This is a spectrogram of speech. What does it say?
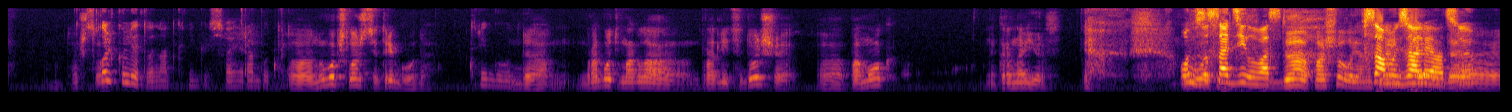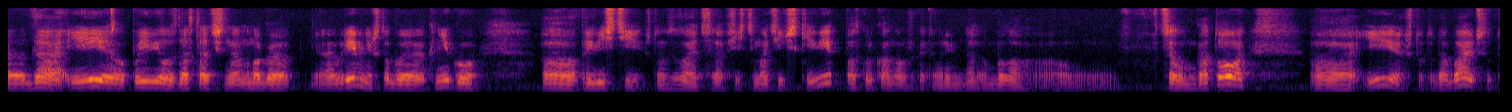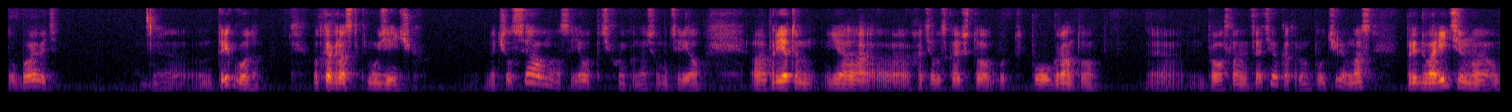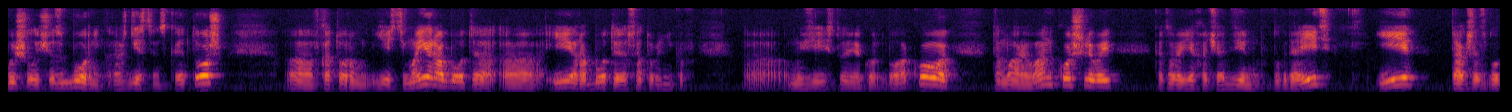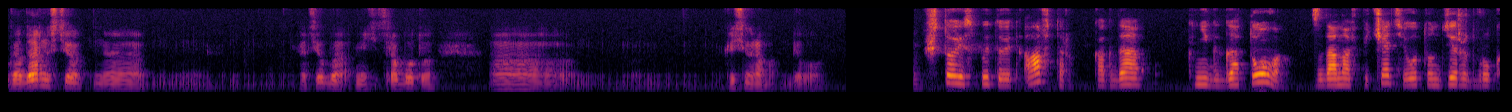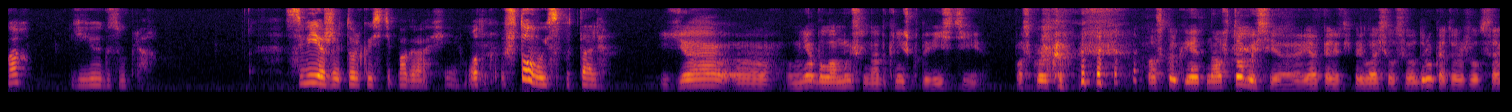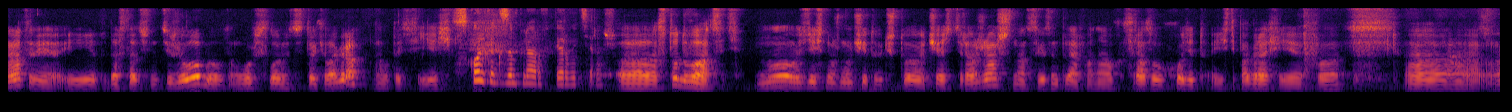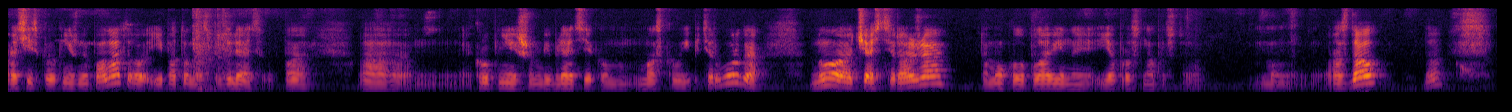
Так что, Сколько лет вы над книгой своей работали? Э, ну, в общей сложности три года. Три года. Да. Работа могла продлиться дольше. Э, помог коронавирус. Он вот. засадил вас да, пошел я в самоизоляцию. Да, да, и появилось достаточно много э, времени, чтобы книгу э, привести, что называется, в систематический вид, поскольку она уже к этому времени была э, в целом готова, э, и что-то добавить, что-то убавить. Э, три года. Вот как раз-таки музейчик начался у нас, и я вот потихоньку начал материал. А, при этом я э, хотел бы сказать, что вот по гранту э, православной инициативы, которую мы получили, у нас предварительно вышел еще сборник «Рождественская ТОЖ», э, в котором есть и мои работы, и работы сотрудников Музея истории города Балакова, Тамары Иван Кошлевой, которой я хочу отдельно поблагодарить, и также с благодарностью хотел бы отметить работу Э, Кристина Роман Белова. Что испытывает автор, когда книга готова, сдана в печать, и вот он держит в руках ее экземпляр? Свежий, только из типографии. Вот что вы испытали? Я, э, у меня была мысль, надо книжку довести поскольку, поскольку я это на автобусе, я опять-таки пригласил своего друга, который жил в Саратове, и это достаточно тяжело было, там в общей сложности 100 килограмм, вот эти ящики. Сколько экземпляров первый тираж? 120. Э, Но здесь нужно учитывать, что часть тиража, 16 экземпляров, она сразу уходит из типографии в э, Российскую книжную палату, и потом распределяется по э, крупнейшим библиотекам Москвы и Петербурга, но часть тиража там около половины я просто-напросто ну, раздал, да,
